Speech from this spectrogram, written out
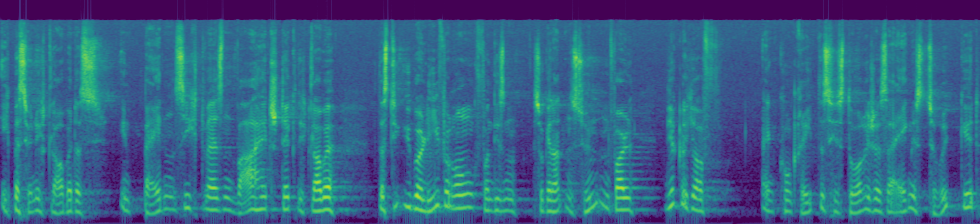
Ich persönlich glaube, dass in beiden Sichtweisen Wahrheit steckt. Ich glaube, dass die Überlieferung von diesem sogenannten Sündenfall wirklich auf ein konkretes historisches Ereignis zurückgeht.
